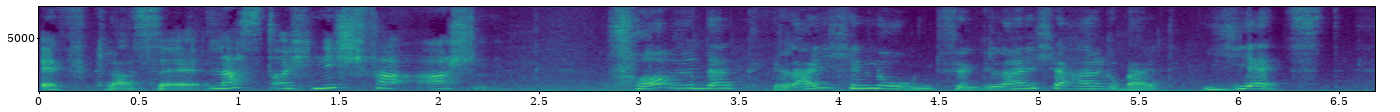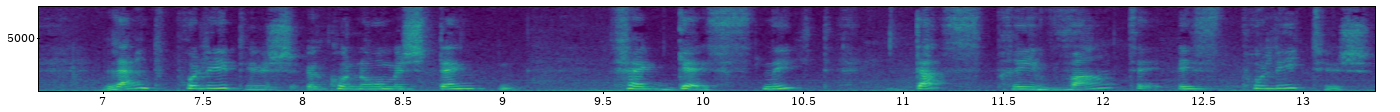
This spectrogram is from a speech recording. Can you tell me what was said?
F-Klasse. Lasst euch nicht verarschen. Fordert gleichen Lohn für gleiche Arbeit. Jetzt. Lernt politisch, ökonomisch denken. Vergesst nicht, das Private ist politisch.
